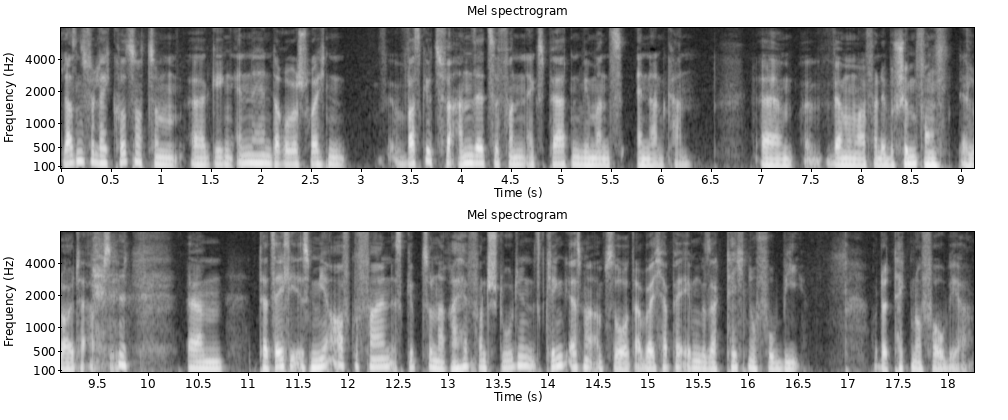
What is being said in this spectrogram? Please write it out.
Lass uns vielleicht kurz noch zum äh, Gegenende hin darüber sprechen, was gibt es für Ansätze von den Experten, wie man es ändern kann, ähm, wenn man mal von der Beschimpfung der Leute absieht. ähm, tatsächlich ist mir aufgefallen, es gibt so eine Reihe von Studien, es klingt erstmal absurd, aber ich habe ja eben gesagt Technophobie oder Technophobia.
